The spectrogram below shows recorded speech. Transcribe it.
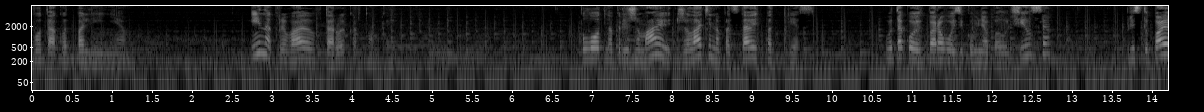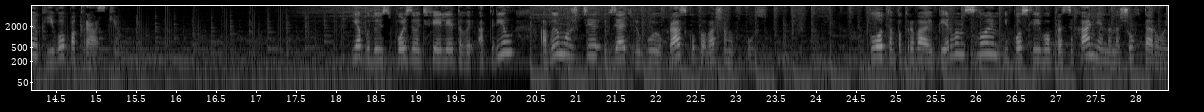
Вот так вот по линиям и накрываю второй картонкой. Плотно прижимаю, желательно подставить под пресс. Вот такой вот паровозик у меня получился. Приступаю к его покраске. Я буду использовать фиолетовый акрил, а вы можете взять любую краску по вашему вкусу. Плотно покрываю первым слоем и после его просыхания наношу второй.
